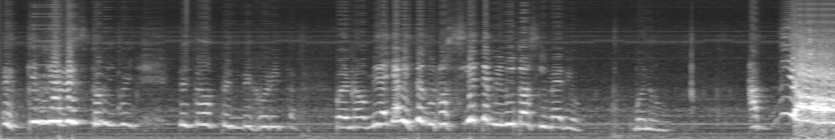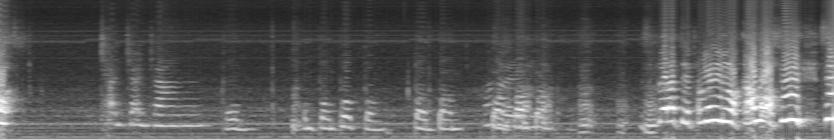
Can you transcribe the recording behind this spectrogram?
¿Qué mierda estoy, güey? Estoy todo pendejo ahorita. Bueno, mira, ya viste, duró 7 minutos y medio. Bueno, adiós. Chan, chan, chan. Pum, pum, pum, pum, pum, ver pum, el pum. Espérate, todavía ni lo acabo. Sí, sí,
